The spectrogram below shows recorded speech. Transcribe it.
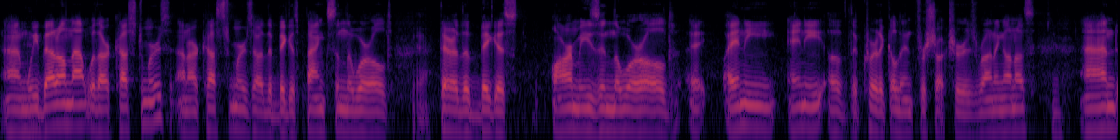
And we bet on that with our customers, and our customers are the biggest banks in the world. Yeah. They're the biggest armies in the world. Any, any of the critical infrastructure is running on us. And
